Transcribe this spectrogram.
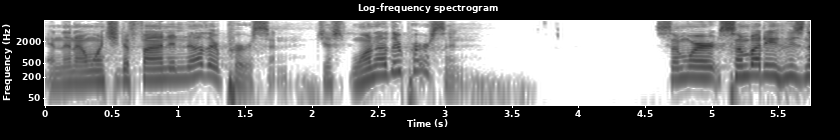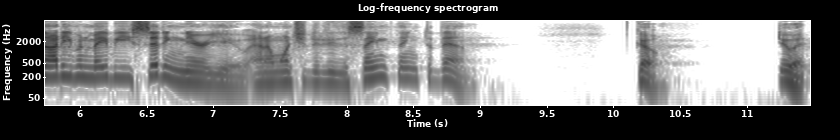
And then I want you to find another person, just one other person, somewhere, somebody who's not even maybe sitting near you. And I want you to do the same thing to them. Go. Do it.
